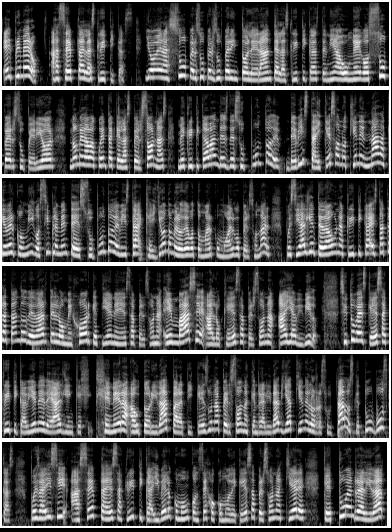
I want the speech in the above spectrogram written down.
El primero, acepta las críticas. Yo era súper, súper, súper intolerante a las críticas, tenía un ego súper superior, no me daba cuenta que las personas me criticaban desde su punto de, vista y que eso no tiene nada que ver conmigo, simplemente es su punto de vista que yo no me lo debo tomar como algo personal, pues si alguien te da una crítica, está tratando de darte lo mejor que tiene esa persona en base a lo que esa persona haya vivido. Si tú ves que esa crítica viene de alguien que genera autoridad para ti, que es una persona que en realidad ya tiene los resultados que tú buscas, pues ahí sí acepta esa crítica y velo como un consejo, como de que esa persona quiere que tú en realidad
